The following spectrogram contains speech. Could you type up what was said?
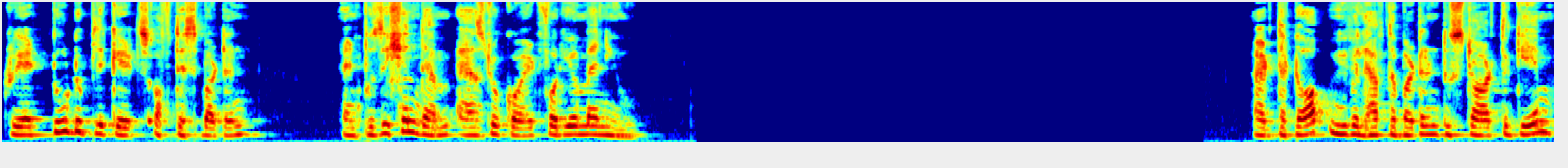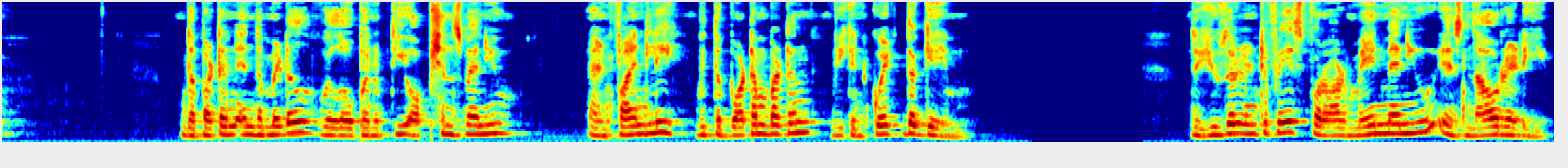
Create two duplicates of this button and position them as required for your menu. At the top, we will have the button to start the game. The button in the middle will open up the options menu. And finally, with the bottom button, we can quit the game. The user interface for our main menu is now ready.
